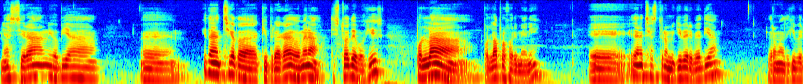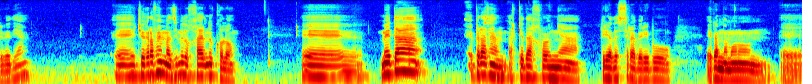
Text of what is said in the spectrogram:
Μια σειρά η οποία ε, ήταν έτσι για τα κυπριακά δεδομένα της τότε εποχής πολλά, πολλά προχωρημένη. Ε, ήταν έτσι αστυνομική περιπέτεια, δραματική περιπέτεια ε, και γράφαμε μαζί με τον Χάρη τον Κολό. Ε, μετά ε, πέρασαν αρκετά χρόνια, τρία-τέσσερα περίπου, έκανα μόνο ε,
